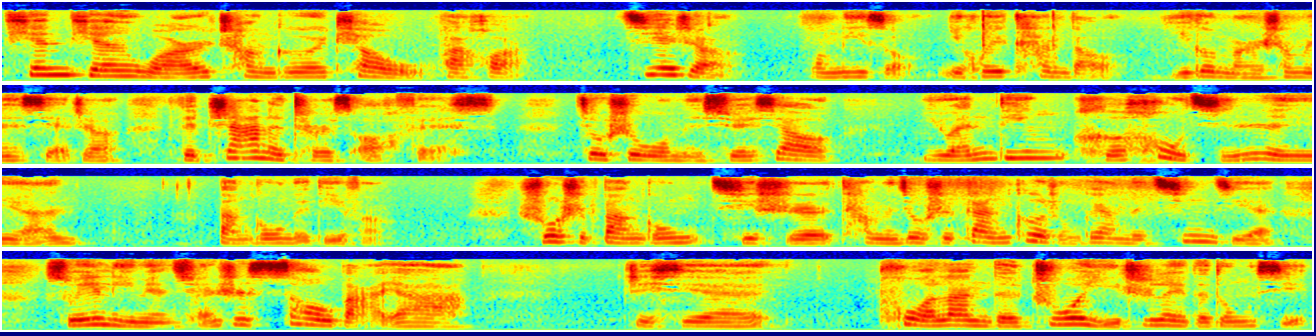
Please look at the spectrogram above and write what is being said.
天天玩、唱歌、跳舞、画画。接着往里走，你会看到一个门上面写着 “The Janitor's Office”，就是我们学校园丁和后勤人员办公的地方。说是办公，其实他们就是干各种各样的清洁，所以里面全是扫把呀，这些破烂的桌椅之类的东西，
